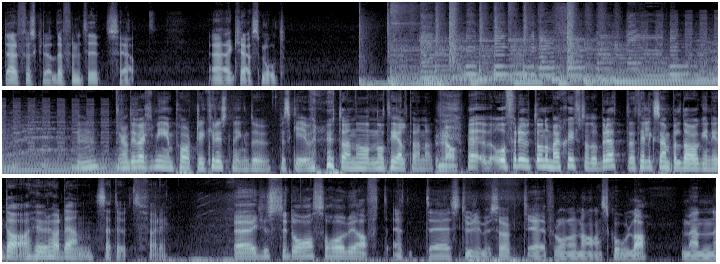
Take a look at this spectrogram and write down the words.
därför skulle jag definitivt säga att eh, krävs mod. Mm. Ja, det är verkligen ingen partykryssning du beskriver, utan nå- något helt annat. Ja. Och förutom de här skiften då, berätta till exempel dagen idag, hur har den sett ut för dig? Eh, Just idag så har vi haft ett eh, studiebesök eh, från en annan skola. Men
